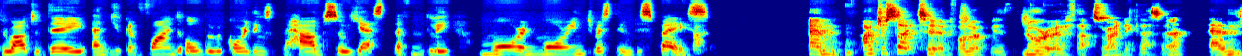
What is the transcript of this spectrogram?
throughout the day, and you can find all the recordings at the hub. So, yes, definitely more and more interest in this space. Um, I'd just like to follow up with Laura, if that's all right, Nikoleta. Um,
